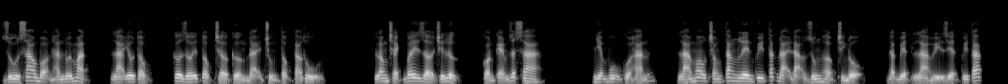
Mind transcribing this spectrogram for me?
Dù sao bọn hắn đối mặt là yêu tộc, cơ giới tộc chờ cường đại chủng tộc cao thủ. Long trạch bây giờ chiến lực còn kém rất xa. Nhiệm vụ của hắn là mau chóng tăng lên quy tắc đại đạo dung hợp trình độ, đặc biệt là hủy diệt quy tắc.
